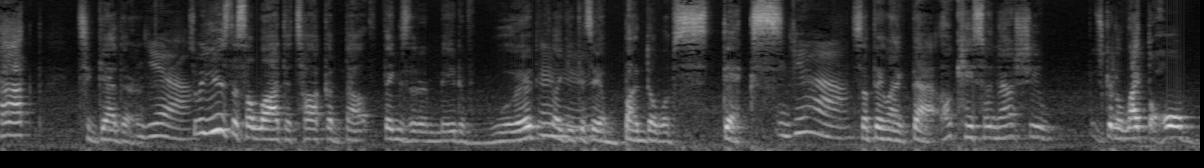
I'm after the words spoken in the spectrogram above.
packed together. Yeah. So we use this a lot to talk about things that are made of wood. Like you could say a bundle of sticks, yeah. something like that. Okay, so now she is going to light the whole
